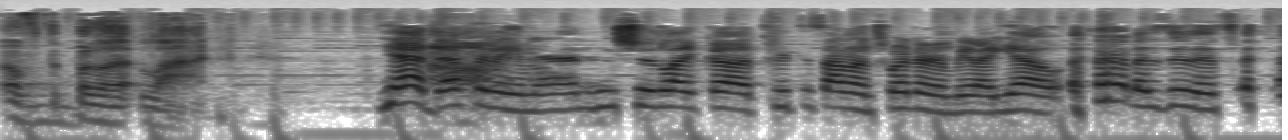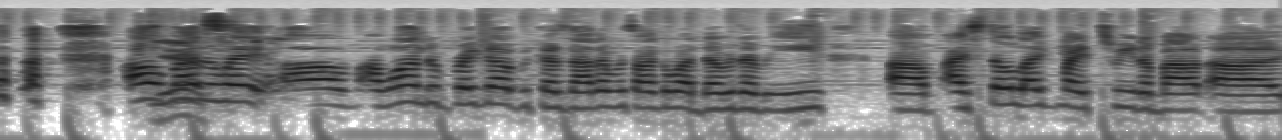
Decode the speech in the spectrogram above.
of the Bloodline. Yeah, definitely, man. We should like uh, tweet this out on Twitter and be like, "Yo, let's do this." oh, by the way, um, I wanted to bring up because now that we're talking about WWE, um, I still like my tweet about uh,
